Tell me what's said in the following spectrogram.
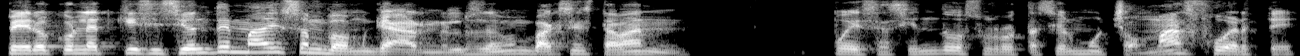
Pero con la adquisición de Madison Baumgartner, los Diamondbacks estaban pues haciendo su rotación mucho más fuerte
